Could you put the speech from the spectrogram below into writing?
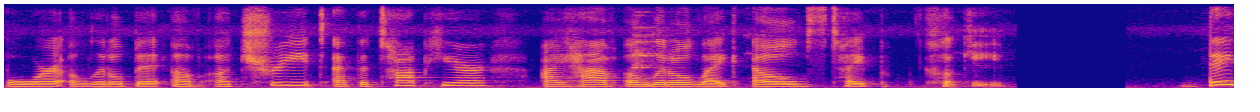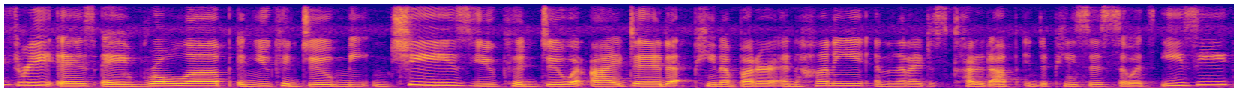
for a little bit of a treat at the top here, I have a little like elves type cookie. Day three is a roll up, and you could do meat and cheese. You could do what I did peanut butter and honey, and then I just cut it up into pieces so it's easy.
